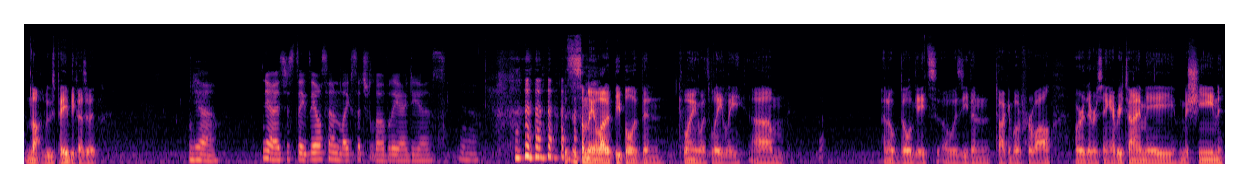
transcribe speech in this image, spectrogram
not lose pay because of it. yeah, yeah. It's just they they all sound like such lovely ideas. You know. this is something a lot of people have been toying with lately. Um, I know Bill Gates was even talking about it for a while, where they were saying every time a machine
